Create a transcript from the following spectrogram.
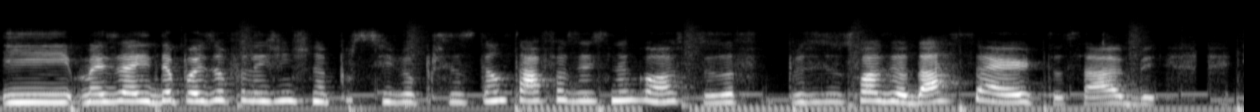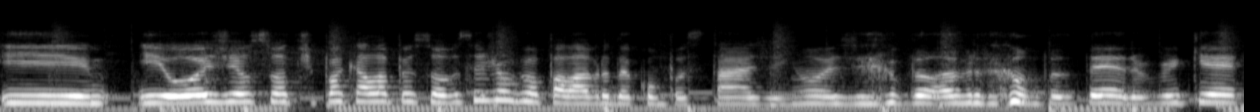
E, mas aí depois eu falei, gente, não é possível, eu preciso tentar fazer esse negócio, preciso, preciso fazer dar certo, sabe? E, e hoje eu sou tipo aquela pessoa. Você já ouviu a palavra da compostagem hoje? A palavra da composteira? Porque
